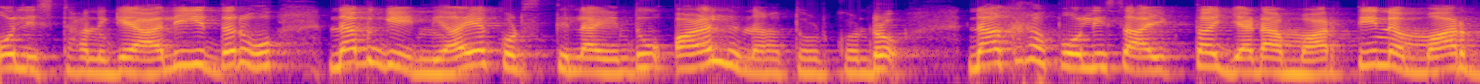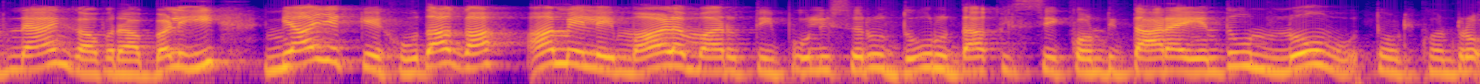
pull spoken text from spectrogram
ಪೊಲೀಸ್ ಠಾಣೆಗೆ ಅಲಿಯಿದ್ದರೂ ನಮಗೆ ನ್ಯಾಯ ಕೊಡಿಸ್ತಿಲ್ಲ ಎಂದು ಅಳಲನ ತೋಡ್ಕೊಂಡ್ರು. ನಗರ ಪೊಲೀಸ್ ಆಯುಕ್ತ ಯಡ ಮಾರ್ಟಿನ್ ಮಾರ್ಬ್ನ್ಯಾಂಗ್ ಅವರ ಬಳಿ ನ್ಯಾಯಕ್ಕೆ ಹೋದಾಗ ಆಮೇಲೆ ಮಾಳ ಮಾರುತಿ ಪೊಲೀಸರು ದೂರು ದಾಖಲಿಸಿಕೊಂಡಿದ್ದಾರೆ ಎಂದು ನೋವು ತೋಡಿಕೊಂಡ್ರು.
